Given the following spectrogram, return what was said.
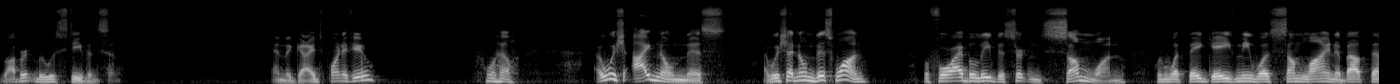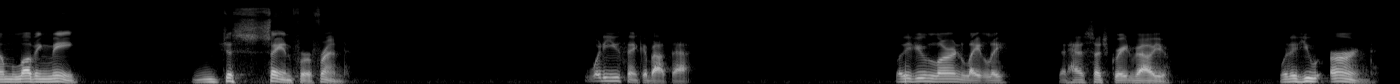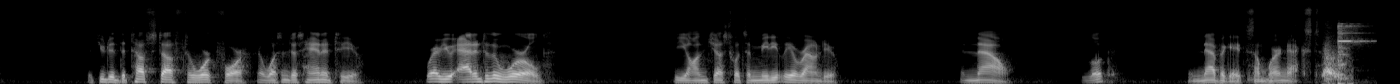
Robert Louis Stevenson. And the guide's point of view? Well, I wish I'd known this. I wish I'd known this one before I believed a certain someone when what they gave me was some line about them loving me. Just saying for a friend. What do you think about that? What have you learned lately that has such great value? What have you earned that you did the tough stuff to work for and it wasn't just handed to you? Where have you added to the world beyond just what's immediately around you? And now, look and navigate somewhere next.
